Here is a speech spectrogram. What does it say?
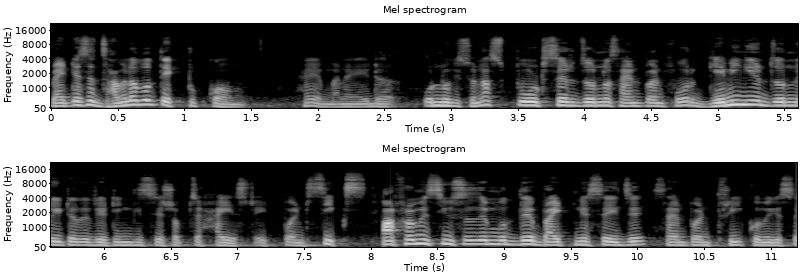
ব্রাইটনেসের ঝামেলা বলতে একটু কম। হ্যাঁ মানে এটা অন্য কিছু না, স্পোর্টসের জন্য সেভেন পয়েন্ট ফোর, গেমিংয়ের জন্য এটাতে রেটিং দিচ্ছে সবচেয়ে highest eight point six performance ইউসেজের মধ্যে ব্রাইটনেস এই যে সেভেন পয়েন্ট থ্রি কমে গেছে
